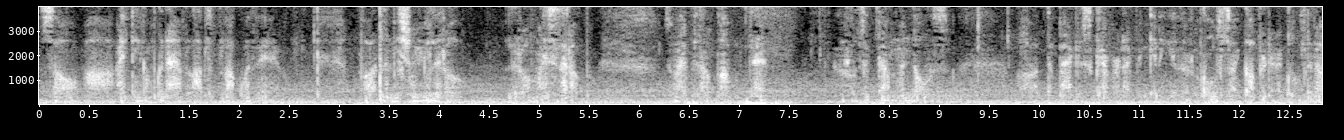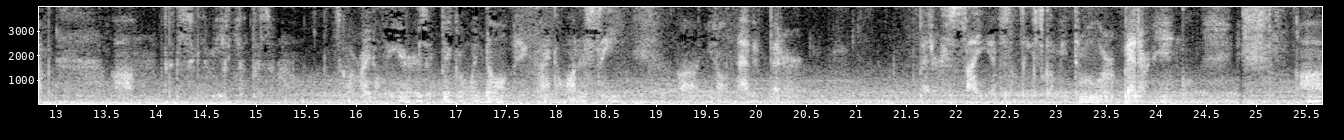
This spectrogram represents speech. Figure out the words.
So uh, I think I'm gonna have lots of luck with it. But let me show you a little little of my setup. So I have a little pop-up tent, little zip down windows. Uh, the back is covered. I've been getting a little cold, so I covered it. I closed it up. Um, let's see. Let me flip this around. So right over here is a bigger window. I kind of want to see. Uh, you know, have it better, better sight if something's coming through or better angle. Uh,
